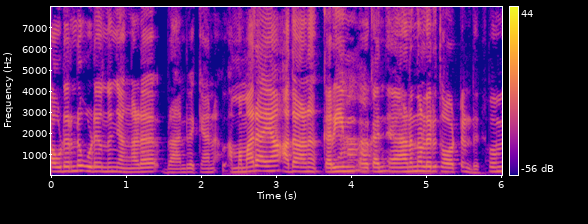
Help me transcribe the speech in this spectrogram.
പൗഡറിന്റെ കൂടെ ഒന്നും ഞങ്ങളുടെ ബ്രാൻഡ് വെക്കാൻ അമ്മമാരായ അതാണ് കറിയും ആണെന്നുള്ളൊരു തോട്ട് ഉണ്ട്. അപ്പം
